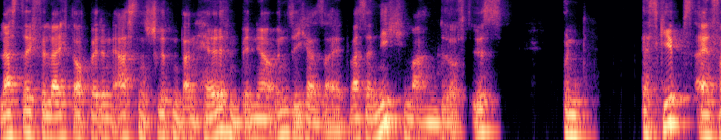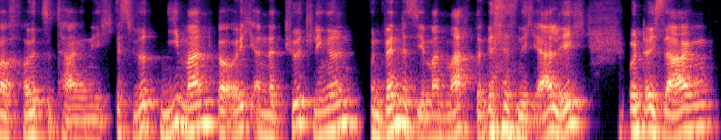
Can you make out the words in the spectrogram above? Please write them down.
lasst euch vielleicht auch bei den ersten Schritten dann helfen, wenn ihr unsicher seid. Was ihr nicht machen dürft, ist, und es gibt es einfach heutzutage nicht. Es wird niemand bei euch an der Tür klingeln und wenn das jemand macht, dann ist es nicht ehrlich und euch sagen,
